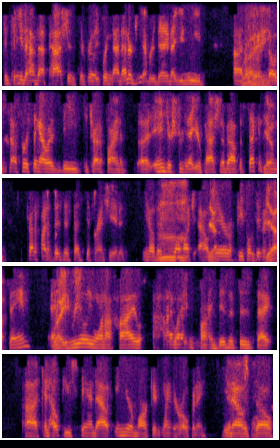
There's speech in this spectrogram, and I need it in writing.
continue to have that passion to really bring that energy every day that you need uh, to do it. So the first thing I would be to try to find a, uh, an industry that you're passionate about. The second Yeah. thing, try to find a business that's differentiated. You know, there's so Mm. much out Yeah. there of people doing Yeah. the same and Right. you really want to high, highlight and find businesses that uh, can help you stand out in your market when you're opening. You know, so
